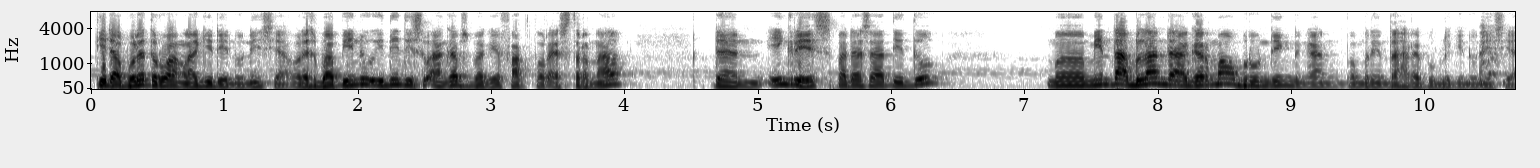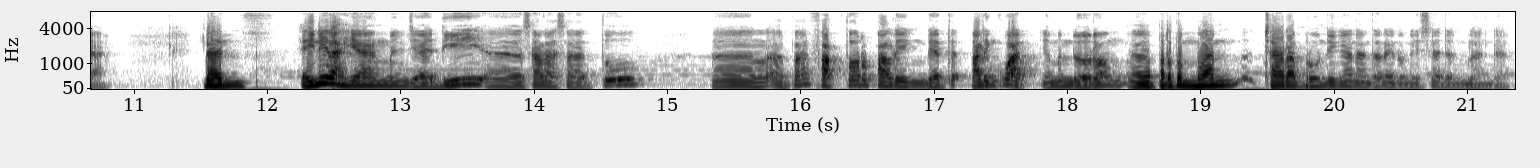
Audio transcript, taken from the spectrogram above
tidak boleh terulang lagi di Indonesia. Oleh sebab itu ini dianggap sebagai faktor eksternal dan Inggris pada saat itu meminta Belanda agar mau berunding dengan pemerintah Republik Indonesia. Dan inilah yang menjadi eh, salah satu eh, apa faktor paling paling kuat yang mendorong eh, pertemuan cara perundingan antara Indonesia dan Belanda.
